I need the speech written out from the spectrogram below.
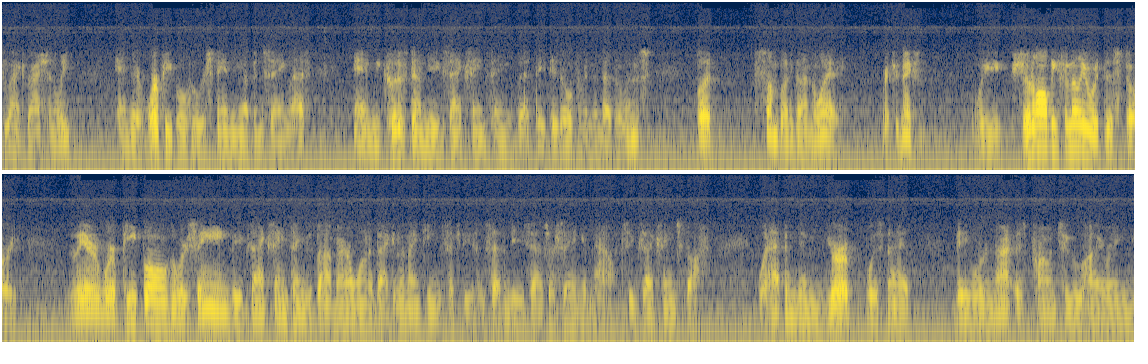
to act rationally and there were people who were standing up and saying that, and we could have done the exact same thing that they did over in the Netherlands, but somebody got in the way. Richard Nixon. We should all be familiar with this story. There were people who were saying the exact same things about marijuana back in the 1960s and 70s as are saying it now. It's the exact same stuff. What happened in Europe was that they were not as prone to hiring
